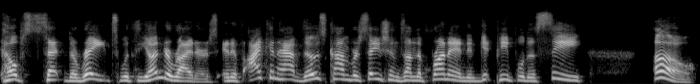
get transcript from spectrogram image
helps set the rates with the underwriters. And if I can have those conversations on the front end and get people to see, oh,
